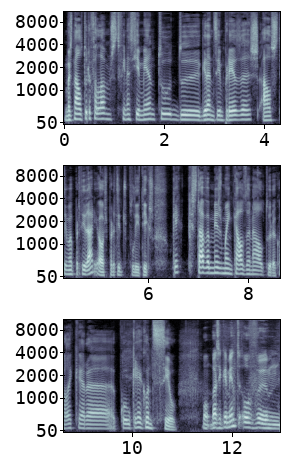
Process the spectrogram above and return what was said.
mas na altura falávamos de financiamento de grandes empresas ao sistema partidário, aos partidos políticos. O que é que estava mesmo em causa na altura? Qual é que era, o que é que aconteceu? Bom, basicamente houve, hum,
